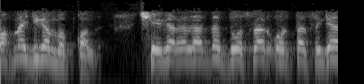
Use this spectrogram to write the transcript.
yoqmaydigan bo'lib qoldi. Chegaralarda do'stlar o'rtasiga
